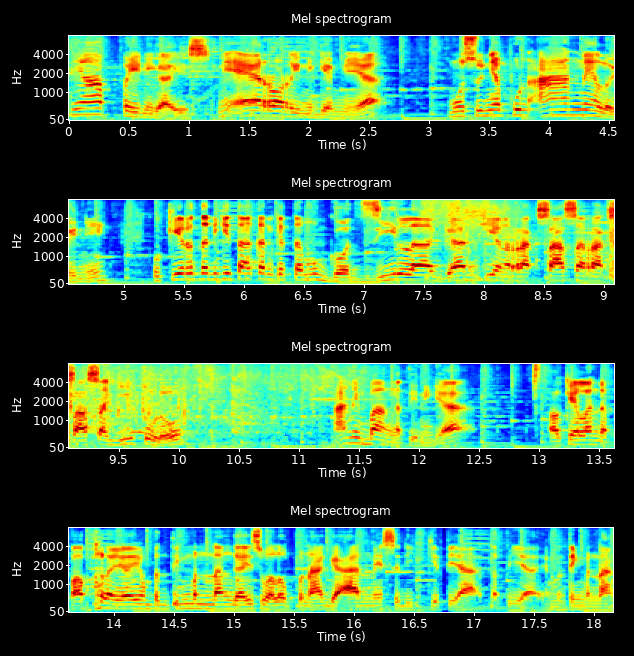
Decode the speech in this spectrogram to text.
Ini apa ini guys? Ini error ini gamenya ya. Musuhnya pun aneh loh ini. Kukira tadi kita akan ketemu Godzilla ganti yang raksasa-raksasa gitu loh. Aneh banget ini ya. Oke lah, ndak apa-apa lah ya. Yang penting menang guys, walaupun agak aneh sedikit ya. Tapi ya, yang penting menang.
